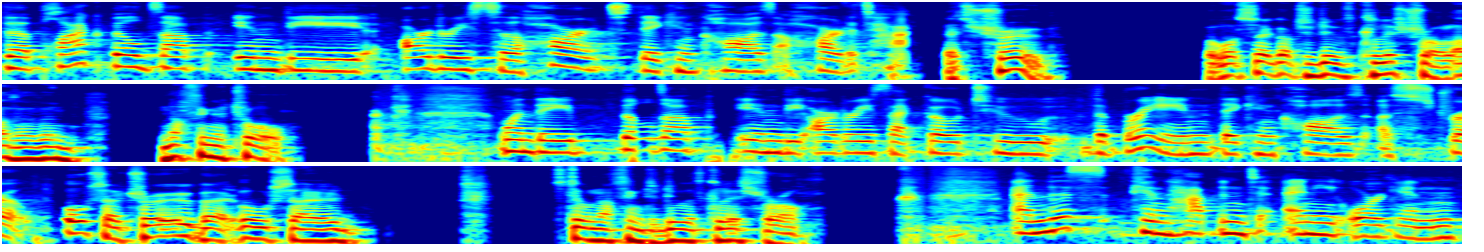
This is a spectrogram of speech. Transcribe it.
the plaque builds up in the arteries to the heart, they can cause a heart attack. That's true. But what's that got to do with cholesterol other than nothing at all? When they build up in the arteries that go to the brain, they can cause a stroke. Also true, but also still nothing to do with cholesterol. And this can happen to any organ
